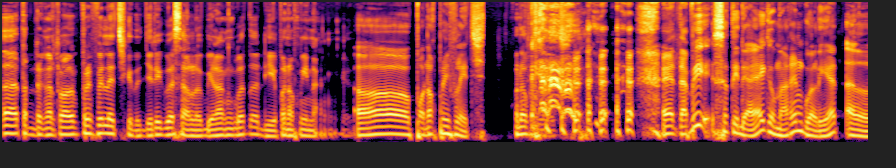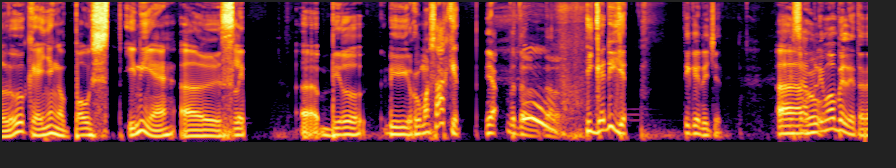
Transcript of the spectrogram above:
uh, terdengar terlalu privilege gitu. Jadi gue selalu bilang gue tuh di Pondok Minang. Gitu. Oh, pondok privilege. Minang. eh tapi setidaknya kemarin gue lihat eh, lu kayaknya ngepost ini ya eh, slip eh, bill di rumah sakit ya betul betul. tiga digit. Tiga digit. Bisa ru- beli mobil itu.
